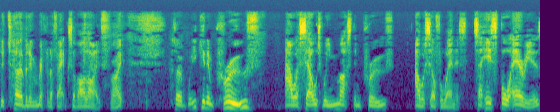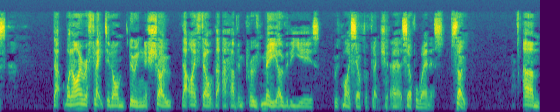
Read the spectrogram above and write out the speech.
the turbulent ripple effects of our life, right? So if we can improve ourselves, we must improve our self-awareness. So here's four areas that when I reflected on doing this show, that I felt that I have improved me over the years with my self-reflection, uh, self-awareness. So, um,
